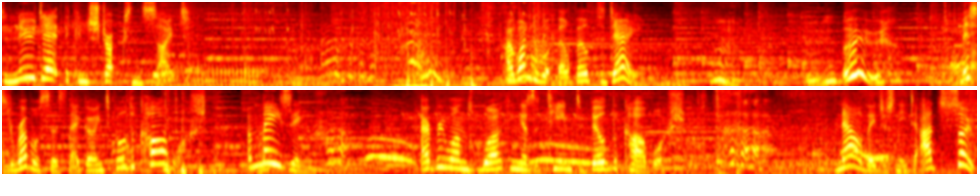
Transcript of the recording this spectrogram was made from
It's a new day at the construction site. I wonder what they'll build today. Hmm. Ooh! Hmm. Mr. Rubble says they're going to build a car wash. Amazing! Everyone's working as a team to build the car wash. Now they just need to add soap.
